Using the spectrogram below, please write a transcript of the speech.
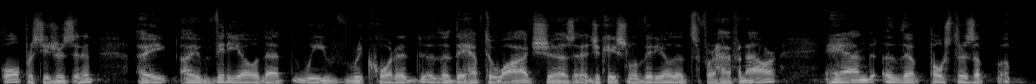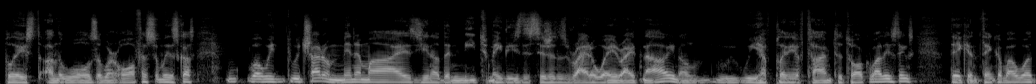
all procedures in it, a, a video that we've recorded uh, that they have to watch as an educational video that's for half an hour, and the posters up placed on the walls of our office and we discuss well we, we try to minimize you know the need to make these decisions right away right now. You know we, we have plenty of time to talk about these things. They can think about what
